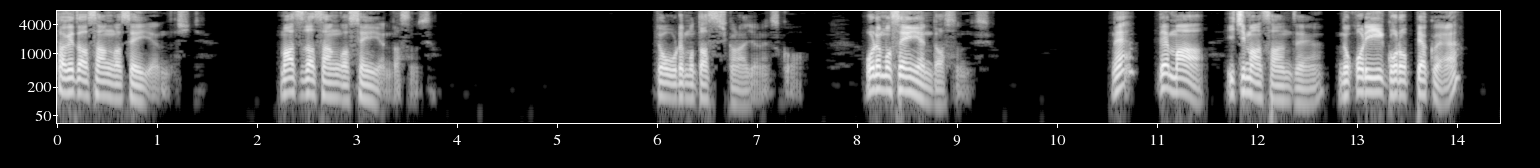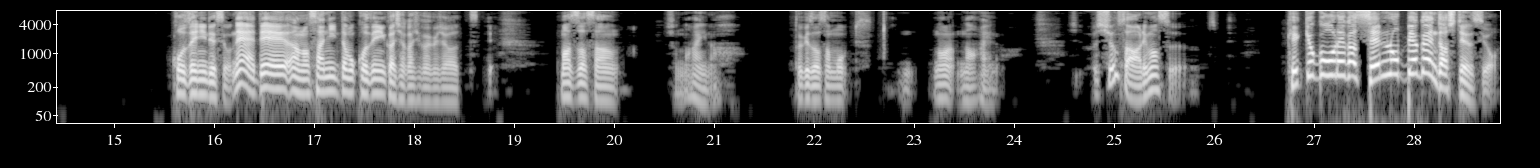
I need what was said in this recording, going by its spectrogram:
竹澤さんが千円出して、松田さんが千円出すんですよ。じゃあ俺も出すしかないじゃないですか。俺も千円出すんですよ。ね？で、まあ、一万三千残り五六百円？小銭ですよね。で、あの、三人とも小銭ガシャガシャガシャつって。松田さん、ちょ、ないな。竹澤さんも、な、ないな。しゅんさんあります？結局俺が1600円出してんすよ。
